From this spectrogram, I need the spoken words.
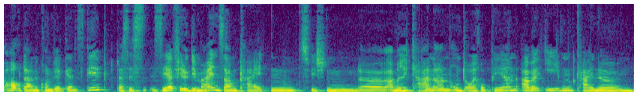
auch da eine Konvergenz gibt, dass es sehr viele Gemeinsamkeiten zwischen äh, Amerikanern und Europäern, aber eben keine,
